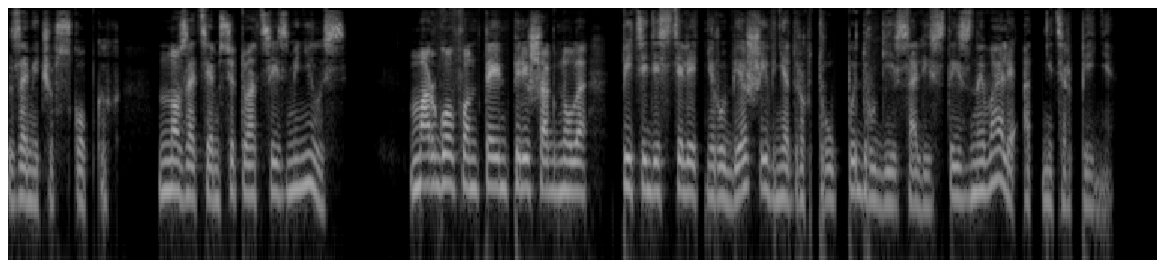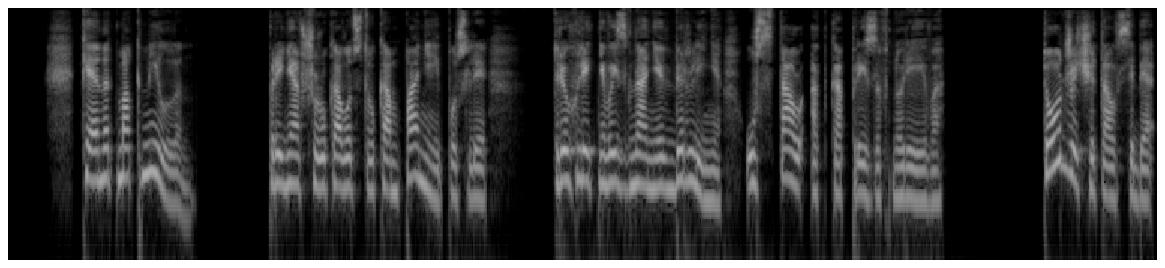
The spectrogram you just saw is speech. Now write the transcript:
замечу в скобках. Но затем ситуация изменилась. Марго Фонтейн перешагнула пятидесятилетний рубеж, и в недрах труппы другие солисты изнывали от нетерпения. Кеннет Макмиллан, принявший руководство компанией после трехлетнего изгнания в Берлине, устал от капризов Нуреева. Тот же считал себя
